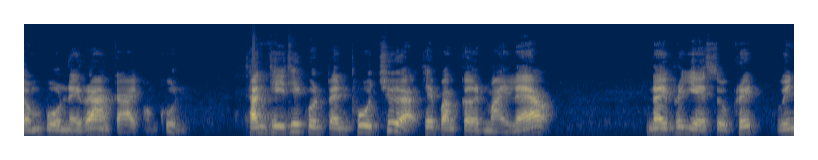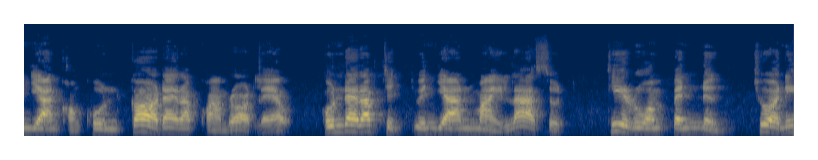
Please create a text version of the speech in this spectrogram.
สมบูรณ์ในร่างกายของคุณ ทันทีที่คุณเป็นผู้เชื่อที่บังเกิดใหม่แล้ว ในพระเยซูคริสต์วิญญาณของคุณก็ได้รับความรอดแล้ว คุณได้รับจิตวิญญาณใหม่ล่าสุดที่รวมเป็นหนึ่งชั่วนิ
